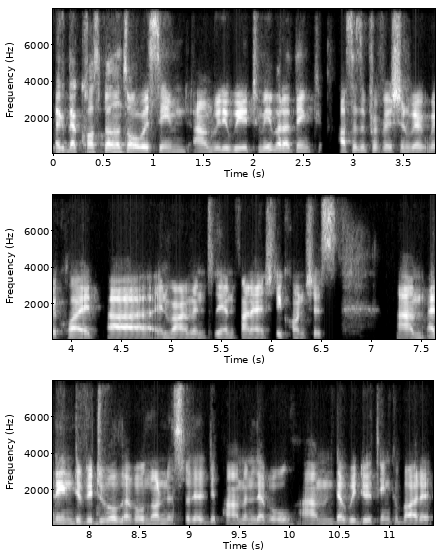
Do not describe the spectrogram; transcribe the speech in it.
like that cost balance always seemed um, really weird to me. But I think us as a profession, we're we're quite uh, environmentally and financially conscious um, at an individual level, not necessarily at a department level, um, that we do think about it.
